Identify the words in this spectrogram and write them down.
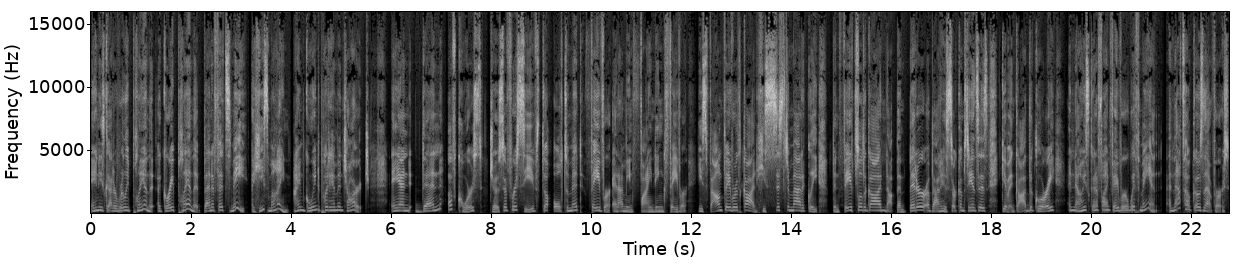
and he's got a really plan that a great plan that benefits me. He's mine. I'm going to put him in charge. And then, of course, Joseph receives the ultimate favor, and I mean finding favor. He's found favor with God. He's systematically been faithful to God, not been bitter about his circumstances, given God the glory, and now he's going to find favor with man. And that's how it goes in that verse.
